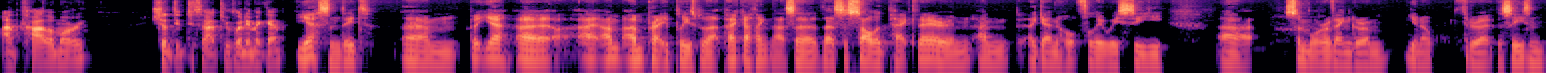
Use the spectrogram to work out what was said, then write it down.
and Kyler Murray, should they decide to run him again. Yes, indeed. Um, but yeah, uh, I, I'm I'm pretty pleased with that pick. I think that's a that's a solid pick there, and and again, hopefully we see uh, some more of Ingram, you know, throughout the season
